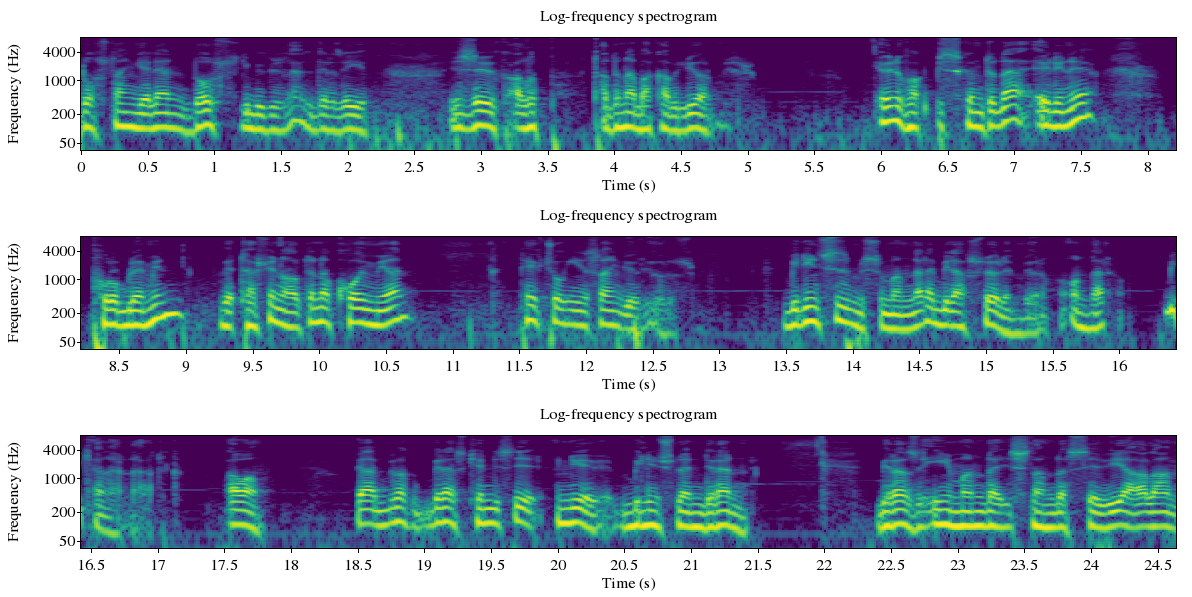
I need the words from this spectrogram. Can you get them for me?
dosttan gelen dost gibi güzeldir deyip zevk alıp tadına bakabiliyor muyuz? En ufak bir sıkıntıda elini problemin ve taşın altına koymayan pek çok insan görüyoruz. Bilinçsiz Müslümanlara bir laf söylemiyorum. Onlar bir kenarda artık. Avam. Ya bir bak biraz kendisi niye bilinçlendiren, biraz imanda, İslam'da seviye alan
